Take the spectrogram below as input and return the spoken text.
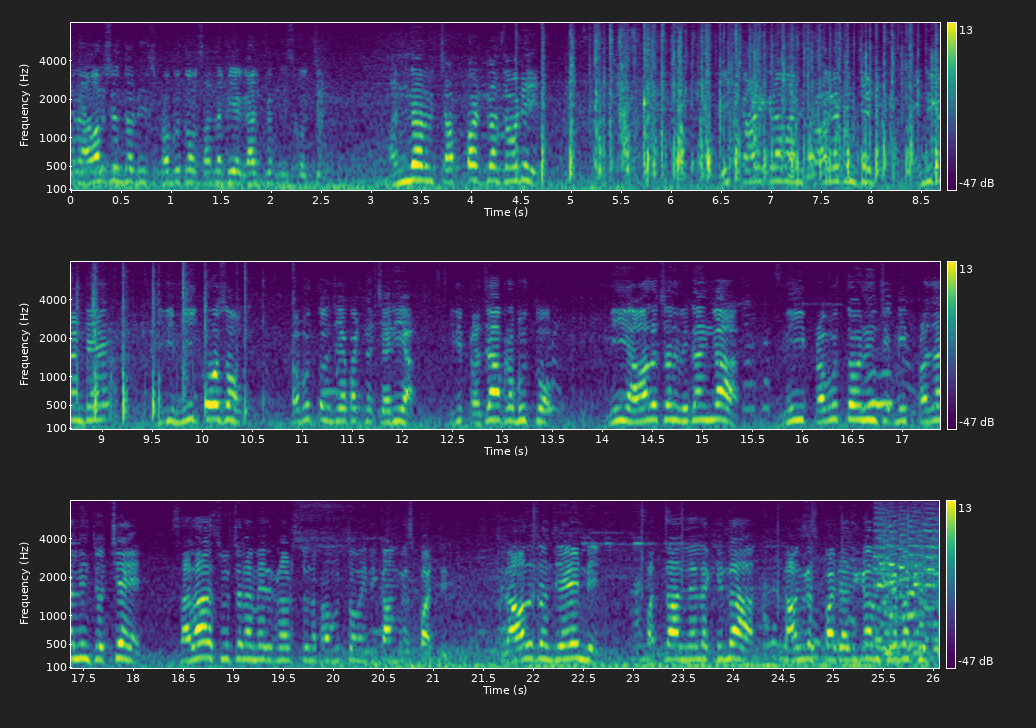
అనే ఆలోచనతో ప్రభుత్వం సన్న కార్యక్రమం తీసుకొచ్చింది. అందరూ చప్పట్లతోటి ఈ కార్యక్రమాన్ని స్వాగతించండి. ఎందుకంటే ఇది మీకోసం ప్రభుత్వం చేపట్టిన చర్య. ఇది ప్రజా ప్రభుత్వం మీ ఆలోచన విధంగా మీ ప్రభుత్వం నుంచి మీ ప్రజల నుంచి వచ్చే సలహా సూచన మేరకు నడుస్తున్న ప్రభుత్వం ఇది కాంగ్రెస్ పార్టీ. మీరు ఆలోచన చేయండి. పద్నాలుగు నెలల కింద కాంగ్రెస్ పార్టీ అధికారం చేపట్టింది.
